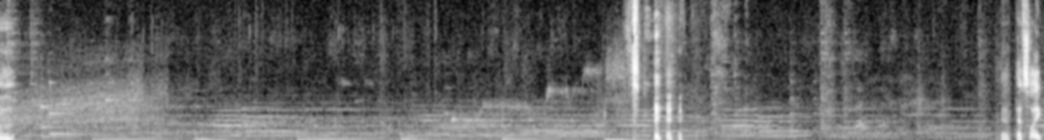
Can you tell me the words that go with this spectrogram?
that's like.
